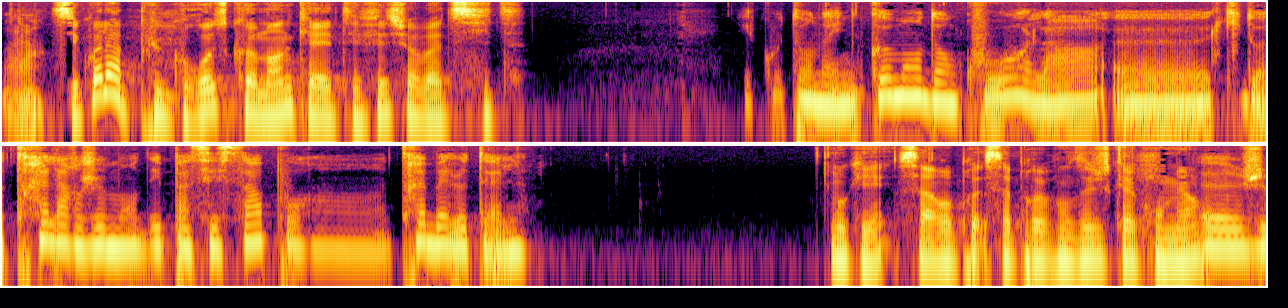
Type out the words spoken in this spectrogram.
voilà. C'est quoi la plus grosse commande qui a été faite sur votre site? Écoute, on a une commande en cours là euh, qui doit très largement dépasser ça pour un très bel hôtel. Ok, ça, peut représenter jusqu'à combien? Euh, je,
